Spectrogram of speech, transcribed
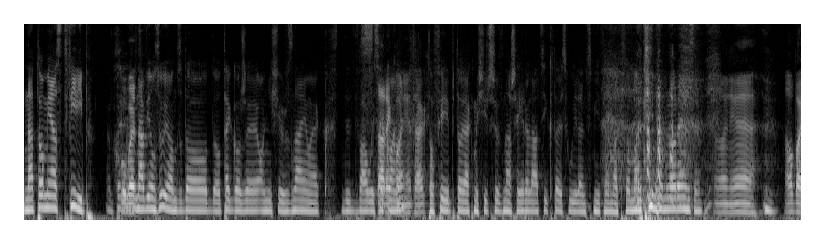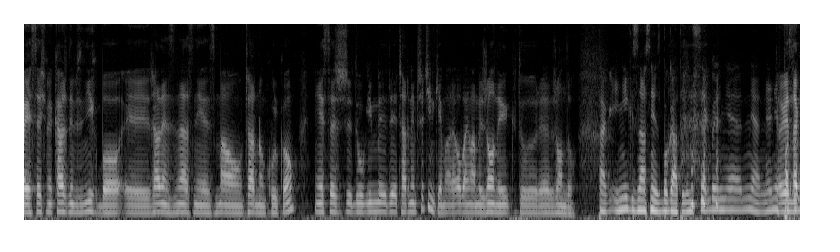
Natomiast Filip, Hubert. nawiązując do, do tego, że oni się już znają jak dwa łyse Stare konie, konie, tak? to Filip, to jak myślisz w naszej relacji, kto jest Willem Smithem, a kto Martinem Lorenzem? O nie, obaj jesteśmy każdym z nich, bo y, żaden z nas nie jest małą czarną kulką, nie jest też długim y, czarnym przecinkiem, ale obaj mamy żony, które rządzą. Tak, i nikt z nas nie jest bogaty, więc jakby nie, nie, nie, nie to jednak,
